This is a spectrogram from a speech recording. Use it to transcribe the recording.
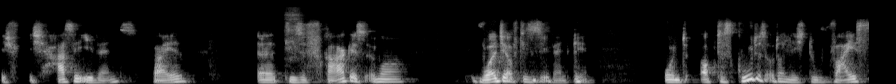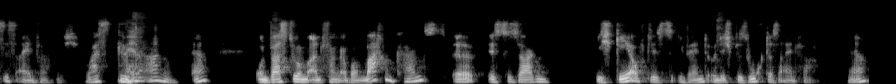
Ich, ich hasse Events, weil äh, diese Frage ist immer, wollt ihr auf dieses Event gehen? Und ob das gut ist oder nicht, du weißt es einfach nicht. Du hast keine ja. Ahnung. Ja? Und was du am Anfang aber machen kannst, äh, ist zu sagen, ich gehe auf dieses Event und ich besuche das einfach. Ja?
